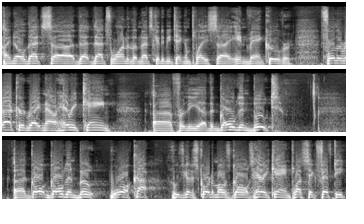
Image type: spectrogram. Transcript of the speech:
I know that's uh, that that's one of them. That's going to be taking place uh, in Vancouver. For the record, right now, Harry Kane uh, for the uh, the Golden Boot, uh, gold, Golden Boot World Cup. Who's going to score the most goals? Harry Kane plus six fifty.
